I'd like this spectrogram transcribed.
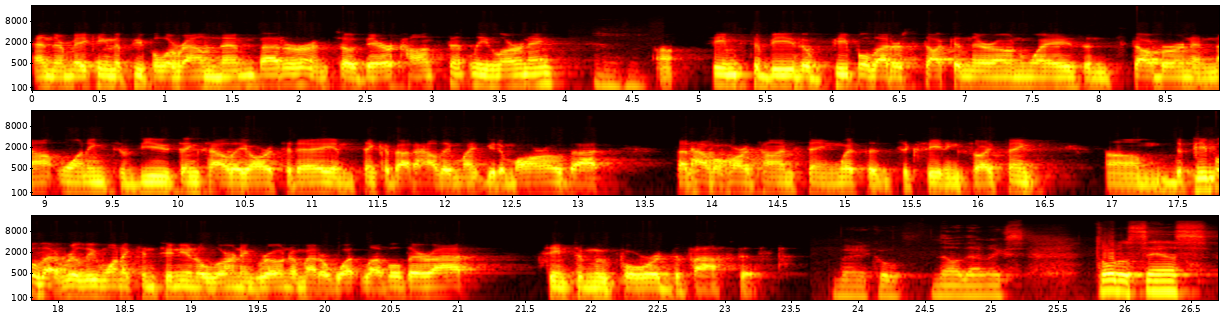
and they're making the people around them better. And so they're constantly learning. Mm-hmm. Uh, seems to be the people that are stuck in their own ways and stubborn and not wanting to view things how they are today and think about how they might be tomorrow that that have a hard time staying with it and succeeding. So I think um, the people that really want to continue to learn and grow no matter what level they're at seem to move forward the fastest. Very cool. No, that makes total sense.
